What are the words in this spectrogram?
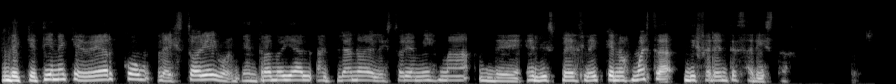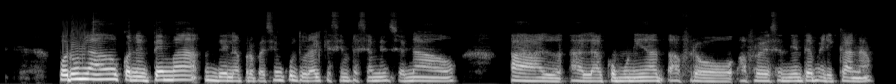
de que tiene que ver con la historia, y entrando ya al, plano de la historia misma de Elvis Presley, que nos muestra diferentes aristas. Por un lado, con el tema de la apropiación cultural que siempre se ha mencionado a la comunidad afro, afrodescendiente americana,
